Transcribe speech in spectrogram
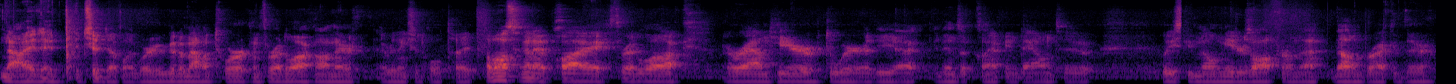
No, it, it, it should definitely work. A good amount of torque and thread lock on there. Everything should hold tight. I'm also gonna apply thread lock around here to where the uh, it ends up clamping down to at least a few millimeters off from the bottom bracket there.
